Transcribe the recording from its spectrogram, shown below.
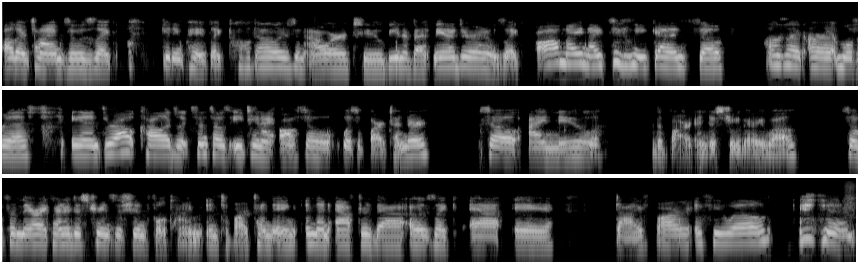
other times it was like getting paid like $12 an hour to be an event manager. And it was like all my nights and weekends. So I was like, all right, I'm over this. And throughout college, like since I was 18, I also was a bartender. So I knew the bar industry very well. So from there, I kind of just transitioned full time into bartending. And then after that, I was like at a dive bar, if you will. And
